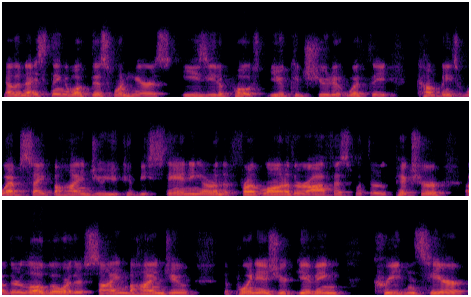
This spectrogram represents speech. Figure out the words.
Now, the nice thing about this one here is easy to post. You could shoot it with the company's website behind you. You could be standing out on the front lawn of their office with their picture of their logo or their sign behind you. The point is, you're giving credence here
